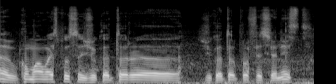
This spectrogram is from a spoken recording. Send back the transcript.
cum am mai spus, sunt jucător, uh, jucător profesionist.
